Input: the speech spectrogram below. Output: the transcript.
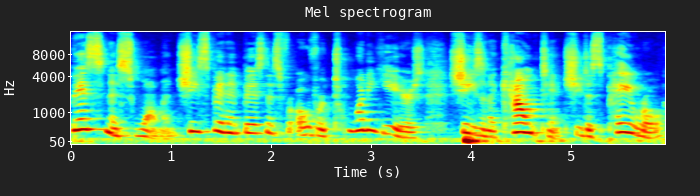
businesswoman. She's been in business for over 20 years. She's an accountant. She does payroll,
